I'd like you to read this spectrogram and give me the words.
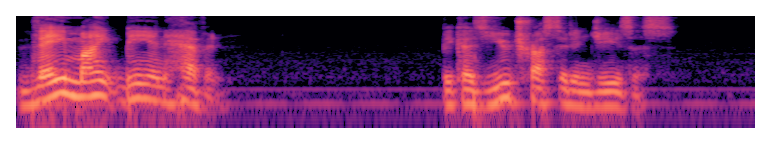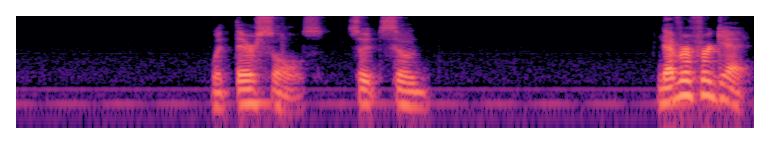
They might be in heaven because you trusted in Jesus with their souls. So so never forget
